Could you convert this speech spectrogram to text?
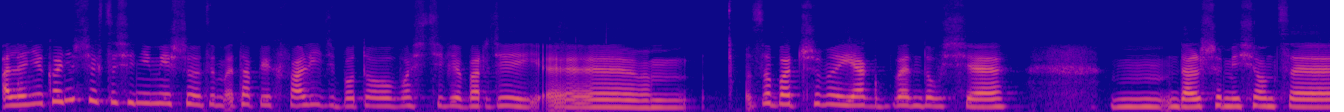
Ale niekoniecznie chcę się nimi jeszcze na tym etapie chwalić, bo to właściwie bardziej zobaczymy, jak będą się dalsze miesiące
